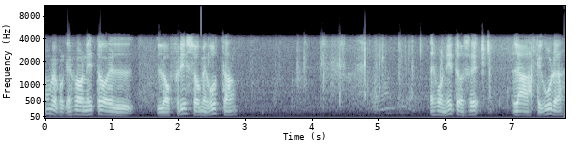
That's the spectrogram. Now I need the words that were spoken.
Hombre, porque es bonito el... Los frisos me gustan. Es bonito, sí. Las figuras.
